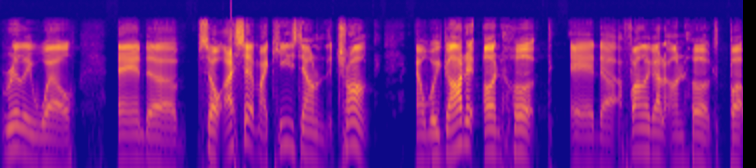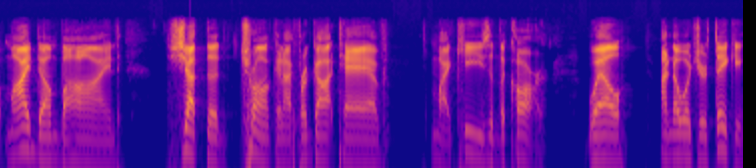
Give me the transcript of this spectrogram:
really well, and uh, so I set my keys down in the trunk, and we got it unhooked, and uh, finally got it unhooked. But my dumb behind shut the trunk, and I forgot to have my keys in the car. Well, I know what you're thinking.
